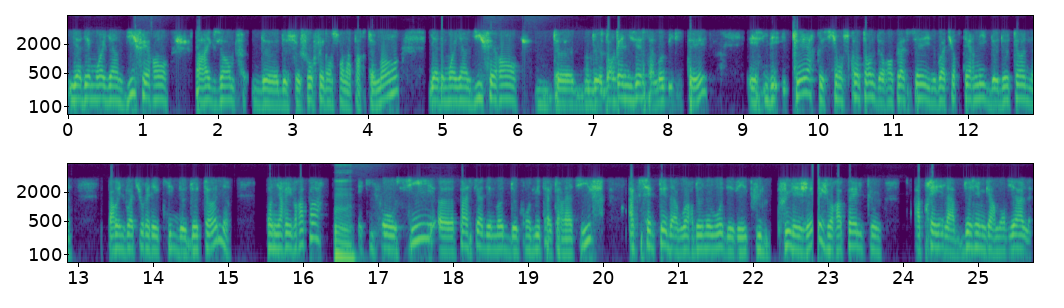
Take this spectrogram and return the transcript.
Il y a des moyens différents, par exemple, de, de se chauffer dans son appartement il y a des moyens différents d'organiser sa mobilité. Et il est clair que si on se contente de remplacer une voiture thermique de 2 tonnes par une voiture électrique de 2 tonnes, on n'y arrivera pas. Mmh. Et qu'il faut aussi euh, passer à des modes de conduite alternatifs, accepter d'avoir de nouveau des véhicules plus légers. Je rappelle que après la Deuxième Guerre mondiale,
